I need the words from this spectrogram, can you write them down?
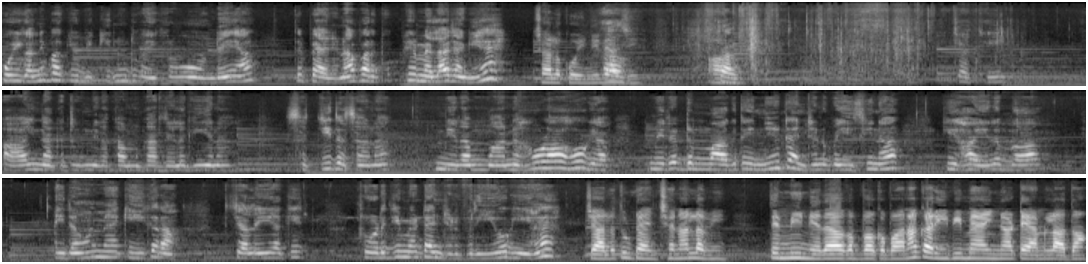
ਕੋਈ ਗੱਲ ਨਹੀਂ ਬਾਕੀ ਉਹ ਵਿੱਕੀ ਨੂੰ ਦਵਾਈ ਕਰਵਾਉਣ ਦੇ ਆ ਤੇ ਪੈ ਜਾਣਾ ਫ਼ਰਕ ਫਿਰ ਮੈਂ ਲਾ ਜਾਾਂਗੀ ਹੈ? ਚੱਲ ਕੋਈ ਨਹੀਂ ਲੈ ਜੀ। ਚੱਲ। ਚਾਚੀ ਆ ਇੰਨਾ ਕਿ ਤੂੰ ਮੇਰਾ ਕੰਮ ਕਰਦੇ ਲੱਗੀ ਹੈ ਨਾ। ਸੱਚੀ ਦੱਸਾਂ ਨਾ ਮੇਰਾ ਮਨ ਹੌਲਾ ਹੋ ਗਿਆ। ਮੇਰੇ ਦਿਮਾਗ ਤੇ ਇੰਨੀ ਟੈਨਸ਼ਨ ਪਈ ਸੀ ਨਾ ਕਿ ਹਾਏ ਰੱਬਾ ਇਹਦਾ ਹੁਣ ਮੈਂ ਕੀ ਕਰਾਂ? ਚੱਲ ਇਹ ਆ ਕਿ ਥੋੜੀ ਜੀ ਮੈਂ ਟੈਨਸ਼ਨ ਫਰੀ ਹੋ ਗਈ ਹੈ। ਚੱਲ ਤੂੰ ਟੈਨਸ਼ਨ ਨਾ ਲਵੀਂ ਤੇ ਮਹੀਨੇ ਦਾ ਬਕਬਾ ਨਾ ਕਰੀ ਵੀ ਮੈਂ ਇੰਨਾ ਟਾਈਮ ਲਾਦਾ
